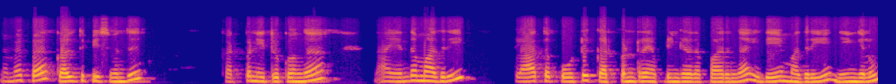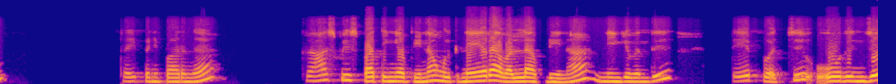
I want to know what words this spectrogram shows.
நம்ம இப்போ கழுத்து பீஸ் வந்து கட் பண்ணிட்டு இருக்கோங்க. நான் எந்த மாதிரி கிளாத்தை போட்டு கட் பண்ணுறேன் அப்படிங்கிறத பாருங்கள் இதே மாதிரியே நீங்களும் ட்ரை பண்ணி பாருங்கள் கிராஸ் பீஸ் பார்த்தீங்க அப்படின்னா உங்களுக்கு நேராக வரல அப்படின்னா நீங்கள் வந்து டேப் வச்சு ஒரு இன்ச்சோ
